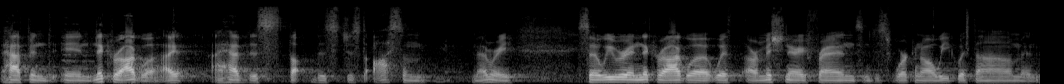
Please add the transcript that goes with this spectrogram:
happened in Nicaragua. I, I have this, th- this just awesome memory. So we were in Nicaragua with our missionary friends and just working all week with them. And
